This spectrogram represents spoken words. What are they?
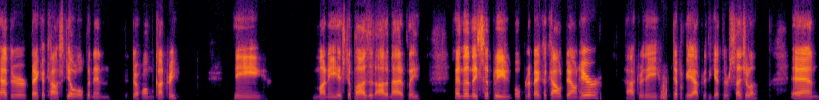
have their bank account still open in their home country. The money is deposited automatically. And then they simply open a bank account down here after the, typically after they get their cedula and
